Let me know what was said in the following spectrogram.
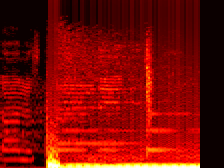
don't understand it.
